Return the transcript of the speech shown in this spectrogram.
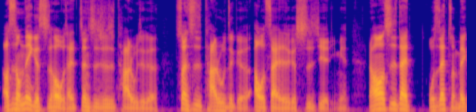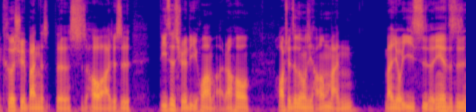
然后是从那个时候我才正式就是踏入这个，算是踏入这个奥赛的这个世界里面。然后是在我是在准备科学班的的时候啊，就是第一次学理化嘛，然后化学这个东西好像蛮蛮有意思的，因为这是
